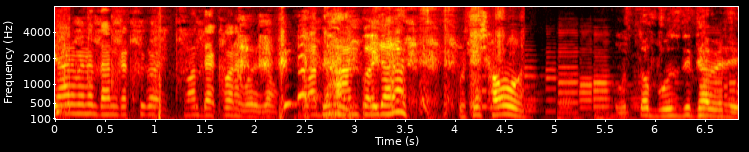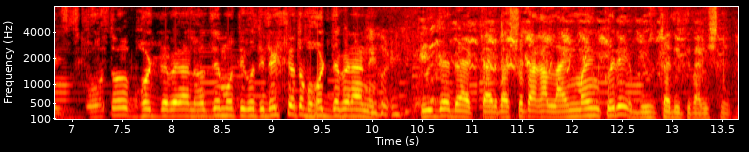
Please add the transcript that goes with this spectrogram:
চেয়ারম্যানের ধান কাটতে পারে তোমার দেখ করে যাও। আমার ধান কয়টা? বুঝছিস শাওন ও তো বুঝ দিতে হবে রে। ও তো ভোট দেবে না যে মতি গতি দেখছি তো ভোট দেবে না নে। তুই দে দেখ চার পাঁচশো টাকা লাইন মাইন করে বুস্টার দিতে পারিস নাকি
